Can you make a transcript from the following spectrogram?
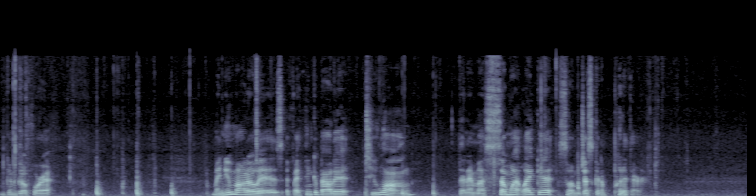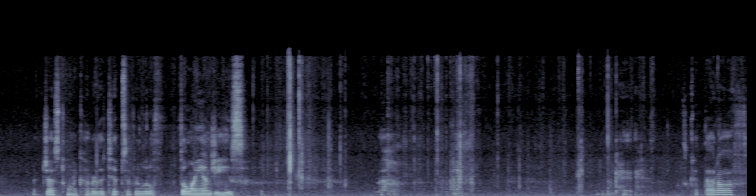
I'm gonna go for it. My new motto is, if I think about it too long, then I must somewhat like it, so I'm just going to put it there. I just want to cover the tips of her little phalanges. Okay, let's cut that off.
